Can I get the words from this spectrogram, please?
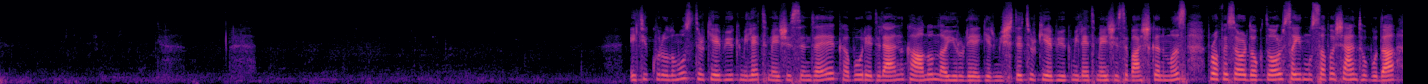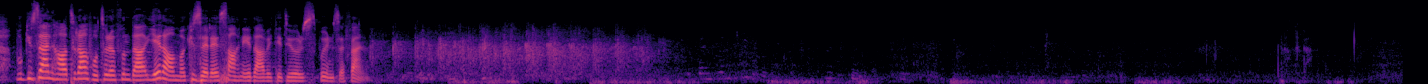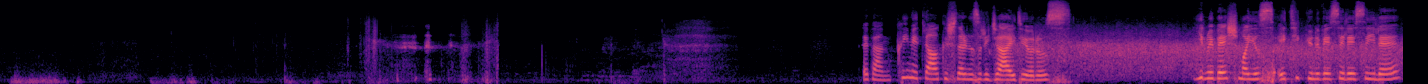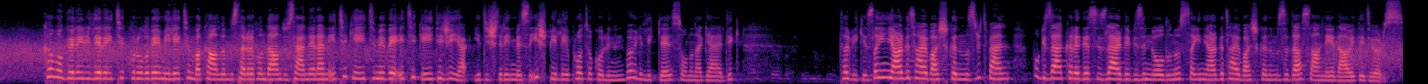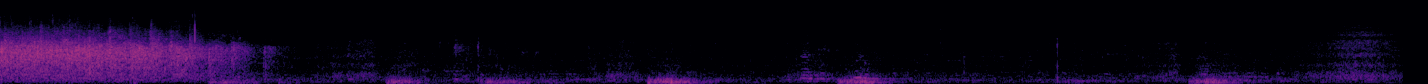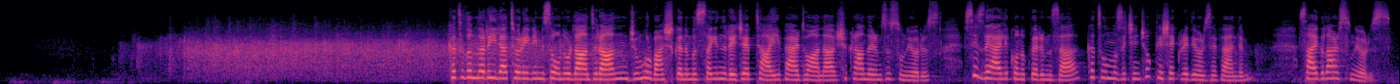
Etik kurulumuz Türkiye Büyük Millet Meclisi'nde kabul edilen kanunla yürürlüğe girmişti. Türkiye Büyük Millet Meclisi Başkanımız Profesör Doktor Sayın Mustafa Şentop'u da bu güzel hatıra fotoğrafında yer almak üzere sahneye davet ediyoruz. Buyurunuz efendim. Efendim kıymetli alkışlarınızı rica ediyoruz. 25 Mayıs Etik Günü vesilesiyle Kamu Görevlileri Etik Kurulu ve Milli Eğitim Bakanlığımız tarafından düzenlenen etik eğitimi ve etik eğitici ye- yetiştirilmesi işbirliği protokolünün böylelikle sonuna geldik. Tabii ki Sayın Yargıtay Başkanımız lütfen bu güzel karede sizler de bizimle oldunuz. Sayın Yargıtay Başkanımızı da sahneye davet ediyoruz. Katılımlarıyla törenimizi onurlandıran Cumhurbaşkanımız Sayın Recep Tayyip Erdoğan'a şükranlarımızı sunuyoruz. Siz değerli konuklarımıza katılımınız için çok teşekkür ediyoruz efendim. Saygılar sunuyoruz.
